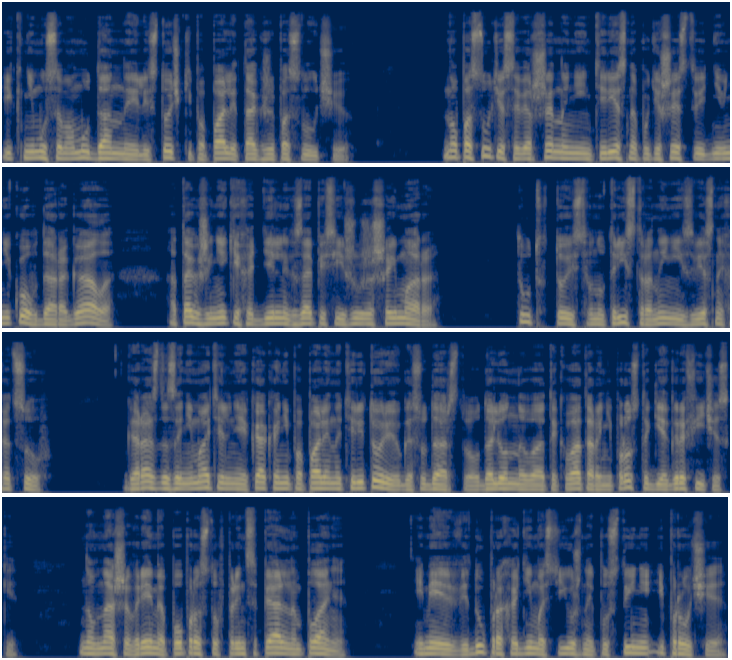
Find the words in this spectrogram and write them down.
и к нему самому данные листочки попали также по случаю. Но по сути совершенно неинтересно путешествие дневников Дара Гаала, а также неких отдельных записей Жужа Шаймара. Тут, то есть внутри страны неизвестных отцов. Гораздо занимательнее, как они попали на территорию государства, удаленного от экватора не просто географически, но в наше время попросту в принципиальном плане. имея в виду проходимость южной пустыни и прочее.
